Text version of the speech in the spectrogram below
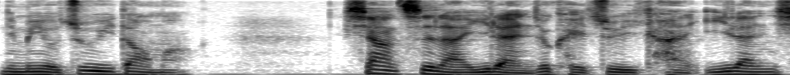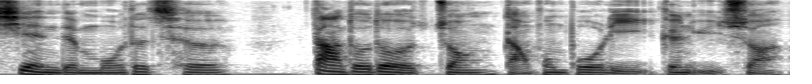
你们有注意到吗？下次来宜兰你就可以注意看宜兰县的摩托车。大多都有装挡风玻璃跟雨刷，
